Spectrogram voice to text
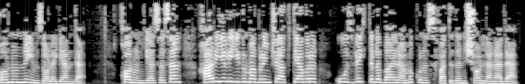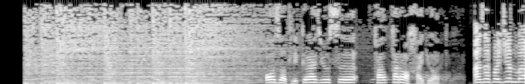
qonunni imzolagandi. Qonunga asosan har yili yigirma birinchi oktyabr o'zbek tili bayrami kuni sifatida nishonlanadi. Ozodlik radiosi xalqaro hayot. Ozarbayjon va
